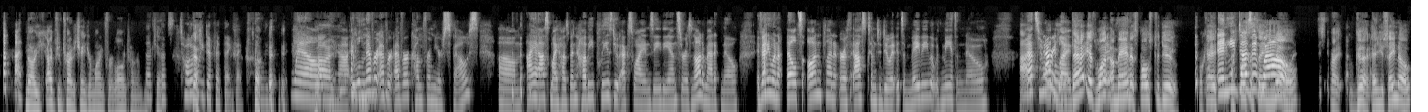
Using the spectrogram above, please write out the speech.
no, I've been trying to change your mind for a long time. That's that's totally different thing. Totally different thing. Well, uh, yeah, it will never, ever, ever come from your spouse. Um, I ask my husband, hubby, please do X, Y, and Z. The answer is an automatic no. If anyone else on planet Earth asks him to do it, it's a maybe, but with me, it's a no. I That's totally, married life. That is what a man is supposed to do. Okay. and he does it well. No. Right. Good. And you say no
